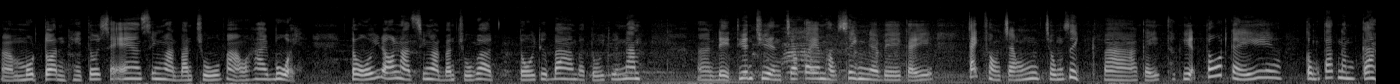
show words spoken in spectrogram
ờ, một tuần thì tôi sẽ sinh hoạt bán chú vào hai buổi tối, đó là sinh hoạt bán chú vào tối thứ ba và tối thứ năm à, để tuyên truyền cho các em học sinh về cái cách phòng chống chống dịch và cái thực hiện tốt cái công tác 5K.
